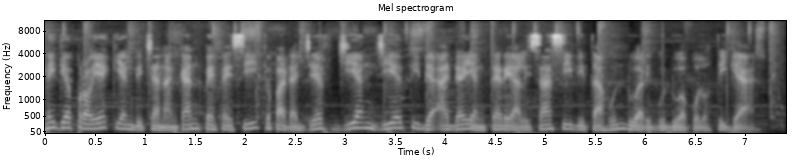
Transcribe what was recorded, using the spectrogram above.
mega proyek yang dicanangkan PVC kepada Jeff Jiangjie tidak ada yang terrealisasi di tahun 2023.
